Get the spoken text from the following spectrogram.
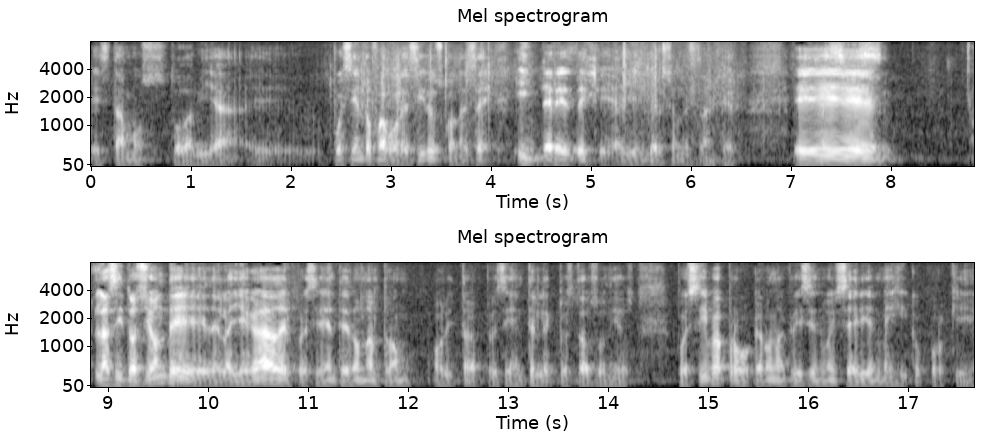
estamos todavía eh, pues siendo favorecidos con ese interés de que haya inversión extranjera. Eh, la situación de, la llegada del presidente Donald Trump, ahorita presidente electo de Estados Unidos, pues iba a provocar una crisis muy seria en México porque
